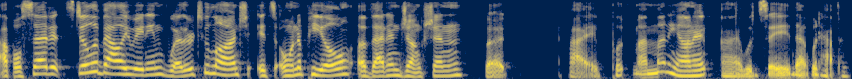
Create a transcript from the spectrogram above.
Apple said it's still evaluating whether to launch its own appeal of that injunction, but I put my money on it, I would say that would happen.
